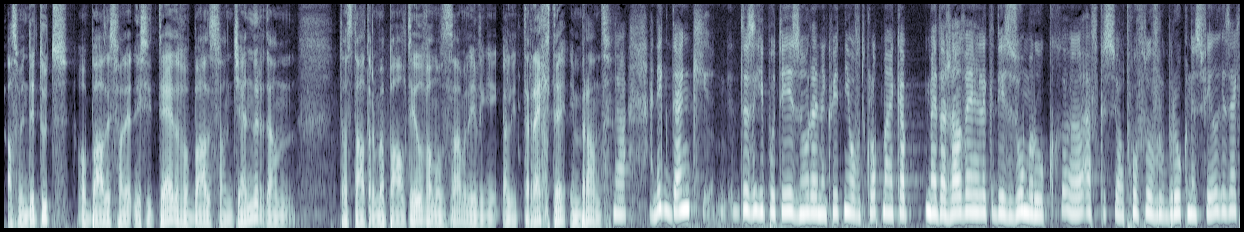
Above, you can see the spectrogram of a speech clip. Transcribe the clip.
als men dit doet op basis van etniciteit of op basis van gender, dan, dan staat er een bepaald deel van onze samenleving allee, terecht hè, in brand. Ja, en ik denk, het is een hypothese hoor, en ik weet niet of het klopt, maar ik heb mij daar zelf eigenlijk deze zomer ook uh, even, ja, het hoofd over gebroken is veel gezegd.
